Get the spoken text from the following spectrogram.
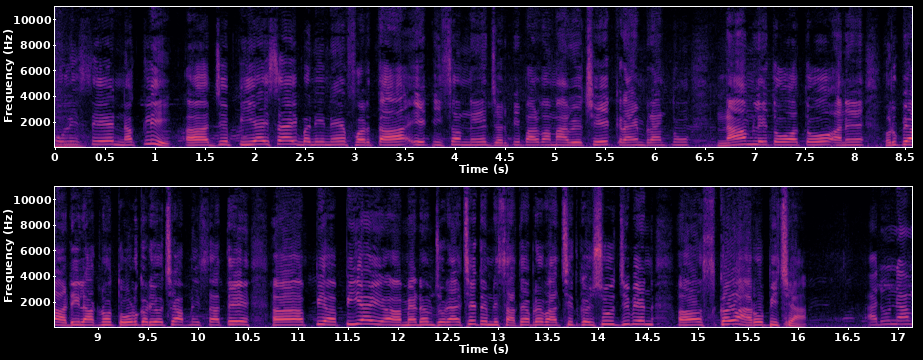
પોલીસે નકલી જે પીએસઆઈ બનીને ફરતા એક ઈસમને ઝડપી પાડવામાં આવ્યો છે. ક્રાઇમ બ્રાન્ચનું નામ લેતો હતો અને રૂપિયા અઢી લાખનો તોડ કર્યો છે. આપણી સાથે પીઆઈ મેડમ જોડાયા છે. તેમની સાથે આપણે વાતચીત કરીશું. જી બેન કયો આરોપી છે આ? આનું નામ,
